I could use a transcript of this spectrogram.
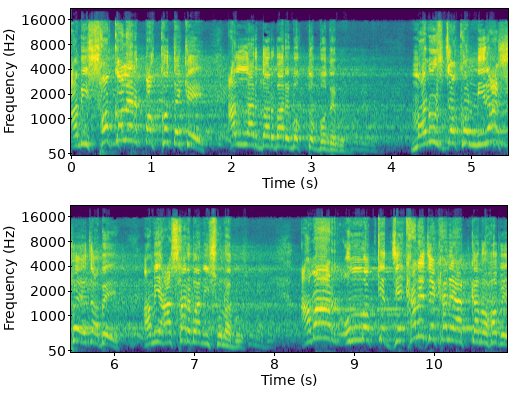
আমি সকলের পক্ষ থেকে আল্লাহর দরবারে বক্তব্য দেব। মানুষ যখন নিরাশ হয়ে যাবে আমি আশার বাণী শোনাবো। আমার উম্মতকে যেখানে যেখানে আটকানো হবে,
